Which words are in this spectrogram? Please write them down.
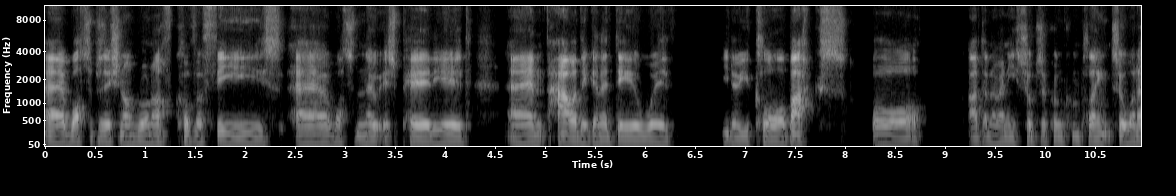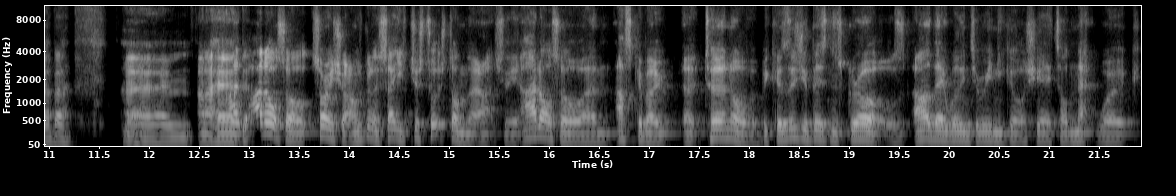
uh, what's the position on runoff cover fees, uh, what's the notice period, and um, how are they going to deal with, you know, your clawbacks or I don't know any subsequent complaints or whatever. Um, and I heard. I'd, I'd, also, sorry, Sean, I was going to say you just touched on there. Actually, I'd also um, ask about uh, turnover because as your business grows, are they willing to renegotiate on network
